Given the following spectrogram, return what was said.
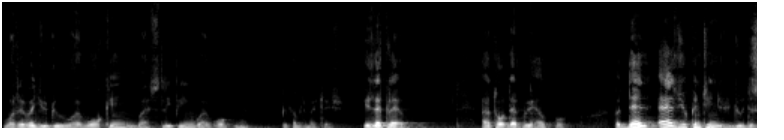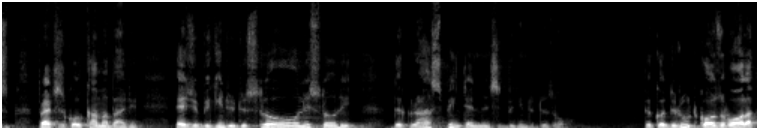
whatever you do while walking, while sleeping, while walking, becomes meditation. Is that clear? I thought that would be helpful. But then as you continue to do this practice called Kamabhati, as you begin to do slowly, slowly, the grasping tendencies begin to dissolve. Because the root cause of all our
